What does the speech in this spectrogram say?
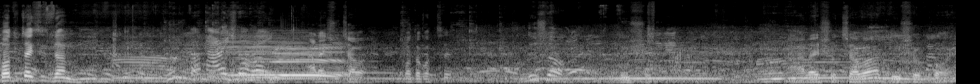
কত চাইছিস দাম? আড়াইশো ভাই আড়াইশো চাওয়া। কত করছে? দুশো দুইশো। আড়াইশো চাওয়া দুইশো কয়।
